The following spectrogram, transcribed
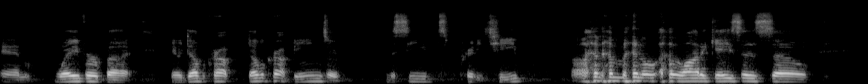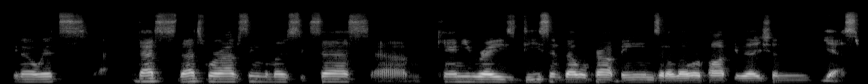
and waver, but you know, double crop double crop beans are the seeds pretty cheap on them in a, a lot of cases. So, you know, it's that's that's where I've seen the most success. Um, can you raise decent double crop beans at a lower population? Yes,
